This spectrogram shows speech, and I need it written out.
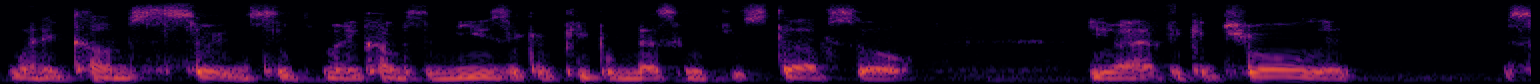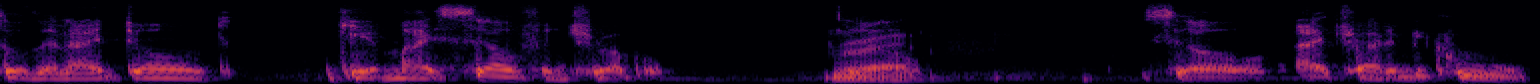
when it comes to certain when it comes to music and people messing with your stuff. So, you know, I have to control it. so that I don't get myself in trouble. Right. know? So I try to be cool.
